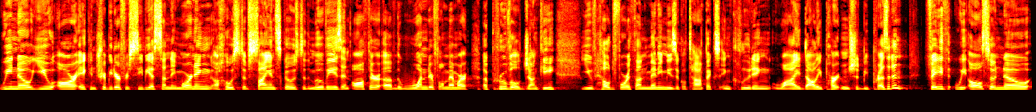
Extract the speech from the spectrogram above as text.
we know you are a contributor for CBS Sunday Morning, a host of Science Goes to the Movies, and author of the wonderful memoir Approval Junkie. You've held forth on many musical topics, including why Dolly Parton should be president. Faith, we also know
